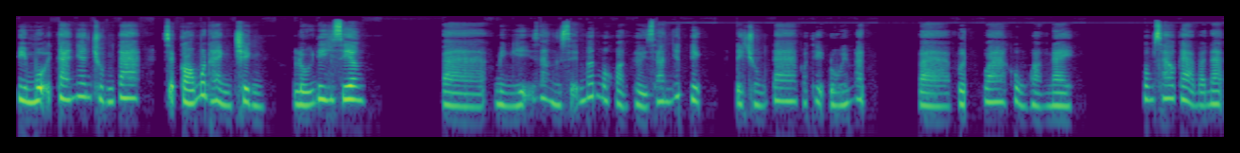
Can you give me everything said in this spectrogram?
vì mỗi cá nhân chúng ta sẽ có một hành trình lối đi riêng và mình nghĩ rằng sẽ mất một khoảng thời gian nhất định để chúng ta có thể đối mặt và vượt qua khủng hoảng này. Không sao cả bạn ạ.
